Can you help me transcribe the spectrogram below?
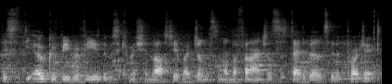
this is the Oakervee review that was commissioned last year by Johnson on the financial sustainability of the project.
